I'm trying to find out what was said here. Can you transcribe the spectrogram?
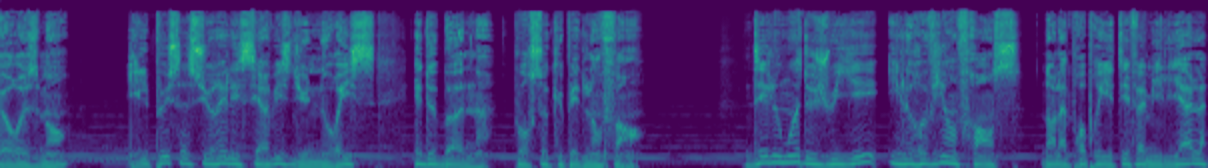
Heureusement, il peut s'assurer les services d'une nourrice et de bonne pour s'occuper de l'enfant. Dès le mois de juillet, il revient en France, dans la propriété familiale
